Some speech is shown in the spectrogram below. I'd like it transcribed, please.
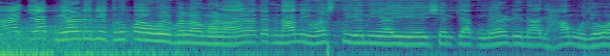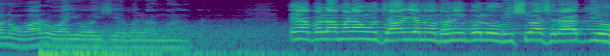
આ ક્યાંક મેરડીની કૃપા હોય ભલા માણા અહીંયા કંઈક નાની વસ્તી એની આવી હોય છે ને ક્યાંક મેરડીને આજ સામું જોવાનો વારો આવ્યો હોય છે ભલા માણા એ ભલામણા હું ચાલ્યાનો ધણી બોલું વિશ્વાસ રાખજો.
